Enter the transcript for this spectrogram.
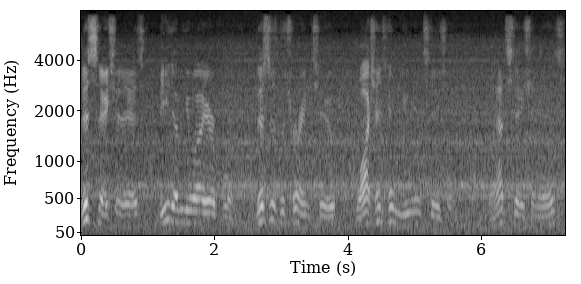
This station is BWI Airport. This is the train to Washington Union Station. And that station is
